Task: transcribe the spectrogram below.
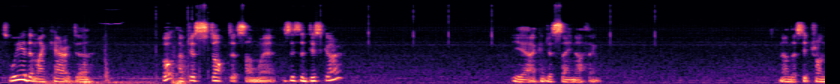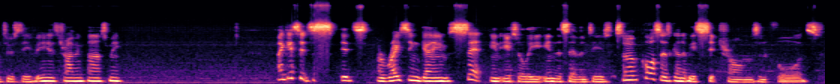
It's weird that my character... Oh, I've just stopped it somewhere. Is this a disco? Yeah, I can just say nothing. Now the Citroen 2CV is driving past me. I guess it's it's a racing game set in Italy in the 70s, so of course there's going to be Citrons and Fords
